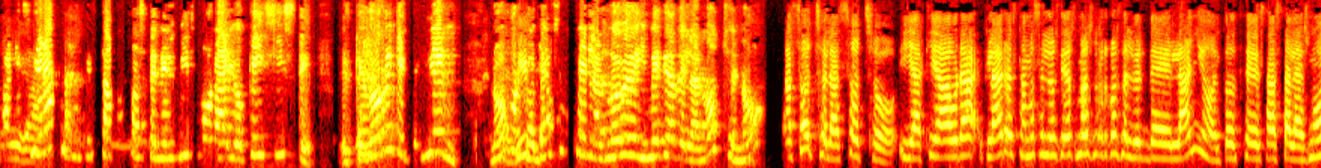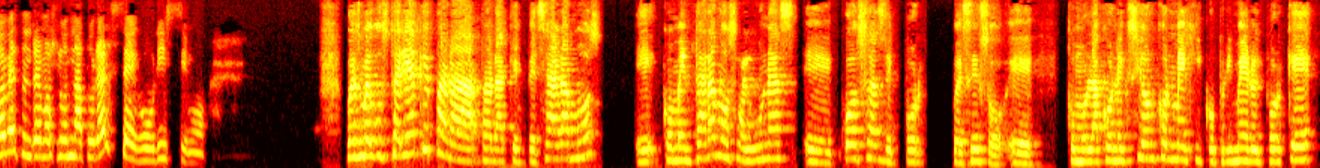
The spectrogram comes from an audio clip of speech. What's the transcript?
pareciera como que estamos hasta en el mismo horario. ¿Qué hiciste? Quedó requete bien, ¿no? Porque ya son las nueve y media de la noche, ¿no? Las ocho, las ocho. Y aquí ahora, claro, estamos en los días más largos del, del año, entonces hasta las nueve tendremos luz natural segurísimo. Pues me gustaría que para, para que empezáramos, eh, comentáramos algunas eh, cosas de por, pues eso, eh, como la conexión con México primero y por qué,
